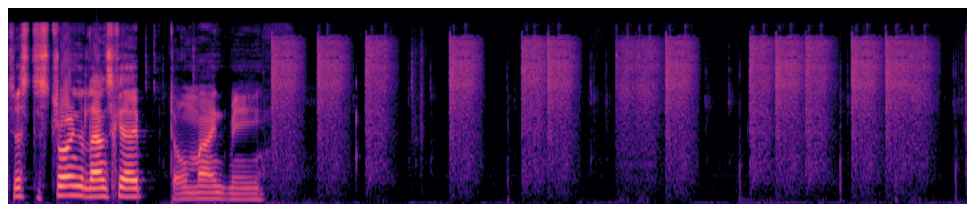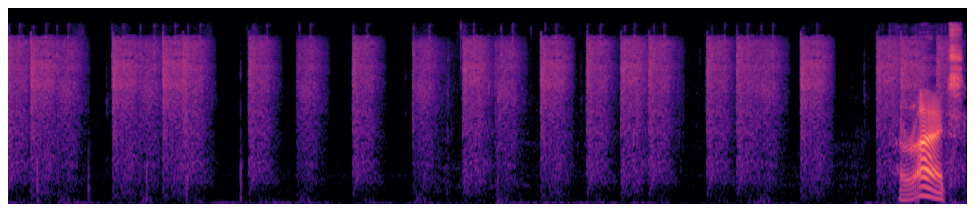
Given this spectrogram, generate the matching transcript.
Just destroying the landscape. Don't mind me. Right.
